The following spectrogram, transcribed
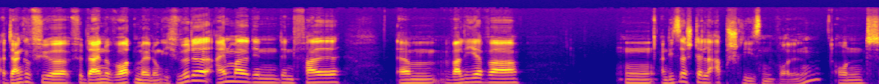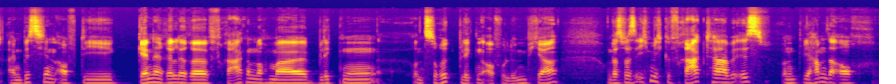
Äh, danke für, für deine Wortmeldung. Ich würde einmal den, den Fall ähm, Valieva hm, an dieser Stelle abschließen wollen und ein bisschen auf die generellere Frage nochmal blicken und zurückblicken auf Olympia. Und das, was ich mich gefragt habe, ist, und wir haben da auch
